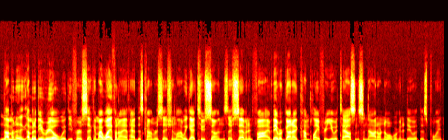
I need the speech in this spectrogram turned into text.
No, I'm gonna I'm gonna be real with you for a second. My wife and I have had this conversation a lot. We got two sons. They're seven and five. They were gonna come play for you at Towson, so now I don't know what we're gonna do at this point.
